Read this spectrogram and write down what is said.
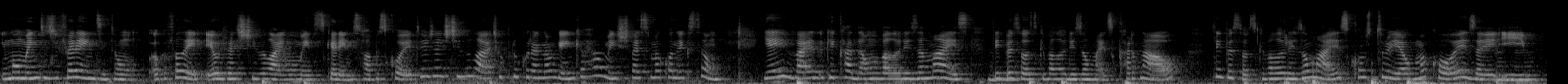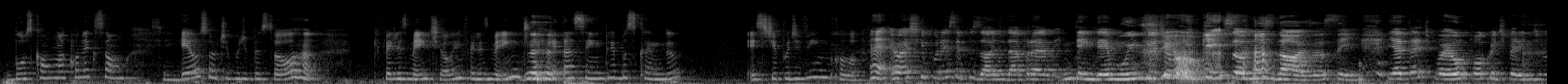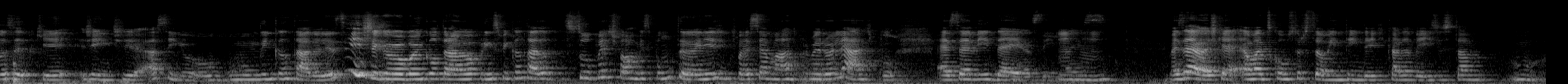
em momentos diferentes. Então, é o que eu falei, eu já estive lá em momentos querendo só biscoito e já estive lá, tipo, procurando alguém que eu realmente tivesse uma conexão. E aí vai do que cada um valoriza mais. Tem pessoas que valorizam mais o carnal, tem pessoas que valorizam mais construir alguma coisa e, e buscam uma conexão. Sim. Eu sou o tipo de pessoa que, felizmente ou infelizmente, que tá sempre buscando esse tipo de vínculo. É, eu acho que por esse episódio dá pra entender muito, tipo, quem somos nós, assim. E até, tipo, eu um pouco diferente de você, porque, gente, assim, o, o mundo encantado, ele existe, que eu vou encontrar meu príncipe encantado super de forma espontânea e a gente vai se amar no primeiro olhar, tipo, essa é a minha ideia, assim, mas... Uhum. Mas é, eu acho que é uma desconstrução entender que cada vez isso tá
